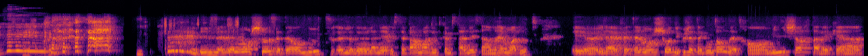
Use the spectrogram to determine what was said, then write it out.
Il faisait tellement chaud, c'était en août le- de l'année, mais c'était pas un mois d'août comme cette année, c'était un vrai mois d'août. Et euh, il avait fait tellement chaud, du coup j'étais contente d'être en mini short avec un,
